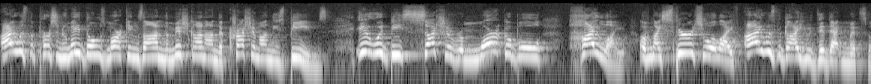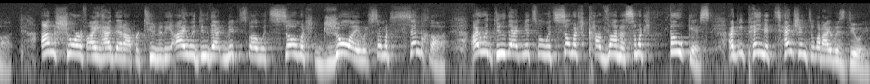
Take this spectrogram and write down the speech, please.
I was the person who made those markings on the Mishkan, on the krushim, on these beams. It would be such a remarkable highlight of my spiritual life. I was the guy who did that mitzvah. I'm sure if I had that opportunity, I would do that mitzvah with so much joy, with so much simcha. I would do that mitzvah with so much kavana, so much focus. I'd be paying attention to what I was doing.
